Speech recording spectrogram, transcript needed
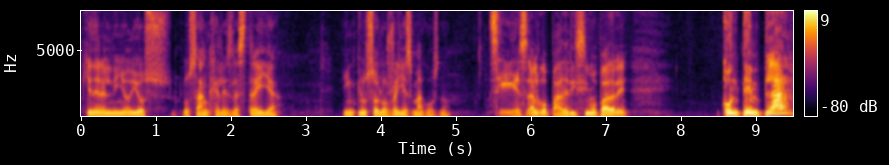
quién era el niño Dios, los ángeles, la estrella, incluso los reyes magos, ¿no? Sí, es algo padrísimo, padre. Contemplar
